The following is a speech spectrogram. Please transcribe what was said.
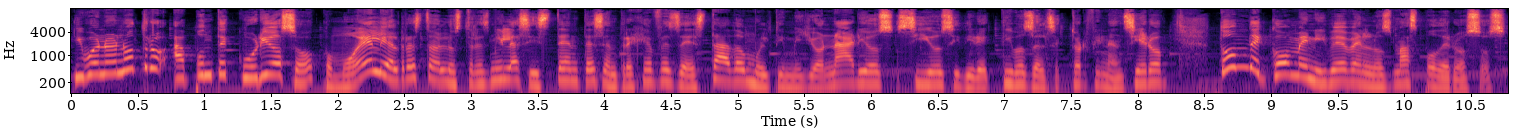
Y bueno, en otro apunte curioso, como él y el resto de los 3.000 asistentes entre jefes de Estado, multimillonarios, CEOs y directivos del sector financiero, ¿dónde comen y beben los más poderosos.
